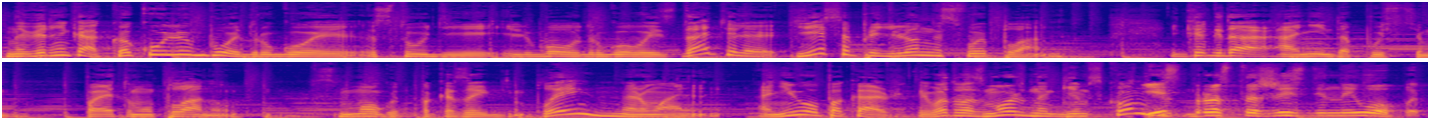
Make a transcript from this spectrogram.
наверняка, как у любой другой студии и любого другого издателя, есть определенный свой план. И когда они, допустим, по этому плану смогут показать геймплей нормальный, они его покажут. И вот, возможно, Gamescom... Есть просто жизненный опыт,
